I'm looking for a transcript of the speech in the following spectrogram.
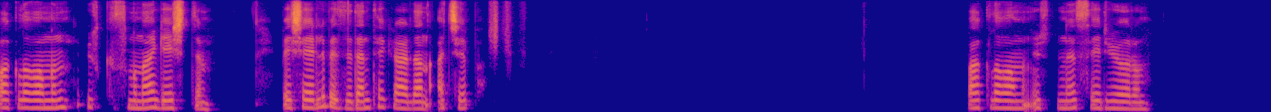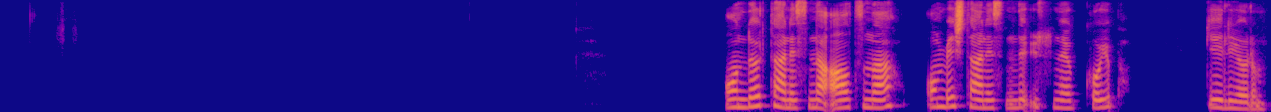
Baklavamın üst kısmına geçtim. Beşerli bezeden tekrardan açıp baklavamın üstüne seriyorum. On dört tanesini altına, on beş tanesini de üstüne koyup geliyorum.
